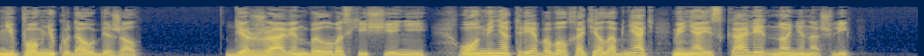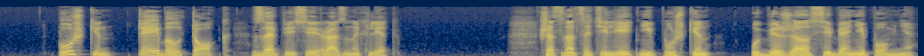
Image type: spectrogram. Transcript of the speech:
не помню, куда убежал. Державин был в восхищении. Он меня требовал, хотел обнять, меня искали, но не нашли. Пушкин, Table Talk, записи разных лет. Шестнадцатилетний Пушкин убежал себя не помня.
